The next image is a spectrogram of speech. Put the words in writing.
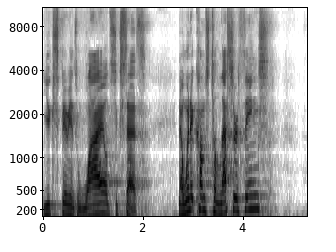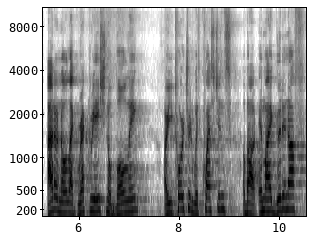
you experience wild success. Now, when it comes to lesser things, I don't know, like recreational bowling, are you tortured with questions about, am I good enough?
